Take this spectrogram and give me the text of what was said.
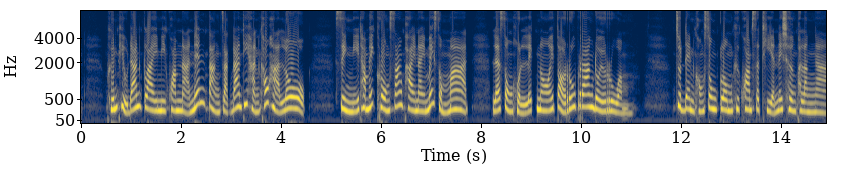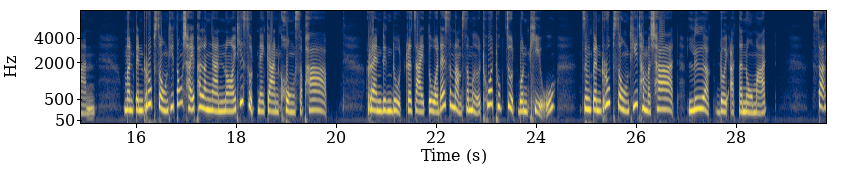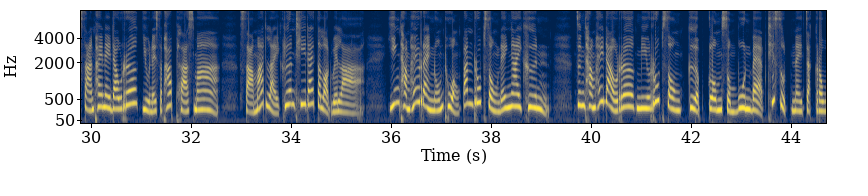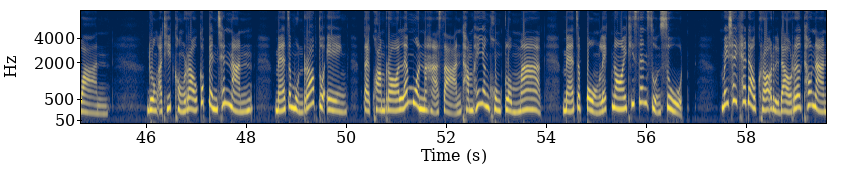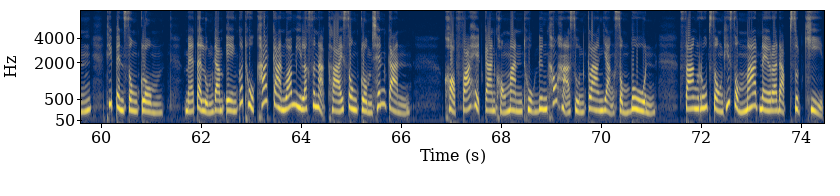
พื้นผิวด้านไกลมีความหนาแน่นต่างจากด้านที่หันเข้าหาโลก สิ่งนี้ทำให้โครงสร้างภายในไม่สมมาตร และส่งผลเล็กน้อยต่อรูปร่างโดยรวม จุดเด่นของทรงกลมคือความเสถียรในเชิงพลังงาน มันเป็นรูปทรงที่ต้องใช้พลังงานน้อยที่สุดในการคงสภาพ แรงดึงดูดกระจายตัวได้สม่ำเสมอทั่วทุกจุดบนผิว จึงเป็นรูปทรงที่ธรรมชาติ เลือกโดยอัตโนมัติ สสารภายในดาวฤกษ์อยู่ในสภาพพลาสมา สามารถไหลเคลื่อนที่ได้ตลอดเวลา ยิ่งทำให้แรงโน้มถ่วงปั้นรูปทรงได้ง่ายขึ้น จึงทำให้ดาวฤกษ์มีรูปทรงเกือบกลมสมบูรณ์แบบที่สุดในจักรวาล ดวงอาทิตย์ของเราก็เป็นเช่นนั้น แม้จะหมุนรอบตัวเอง แต่ความร้อนและมวลมหาศาลทำให้ยังคงกลมมาก แม้จะโป่งเล็กน้อยที่เส้นศูนย์สูตร ไม่ใช่แค่ดาวเคราะห์หรือดาวฤกษ์เท่านั้น ที่เป็นทรงกลม แม้แต่หลุมดำเองก็ถูกคาดการณ์ว่ามีลักษณะคล้ายทรงกลมเช่นกัน ขอบฟ้าเหตุการณ์ของมันถูกดึงเข้าหาศูนย์กลางอย่างสมบูรณ์ สร้างรูปทรงที่สมมาตรในระดับสุดขีด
